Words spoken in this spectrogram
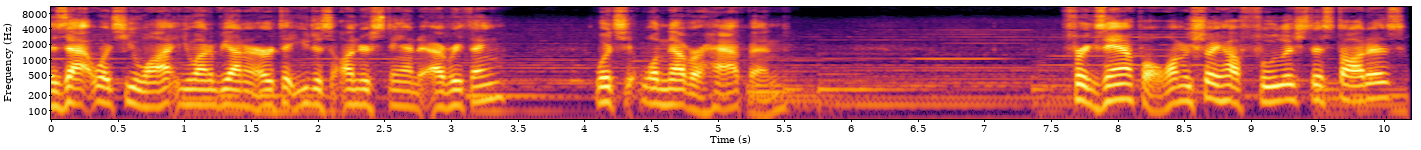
Is that what you want? You want to be on an earth that you just understand everything? Which will never happen. For example, let me show you how foolish this thought is.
